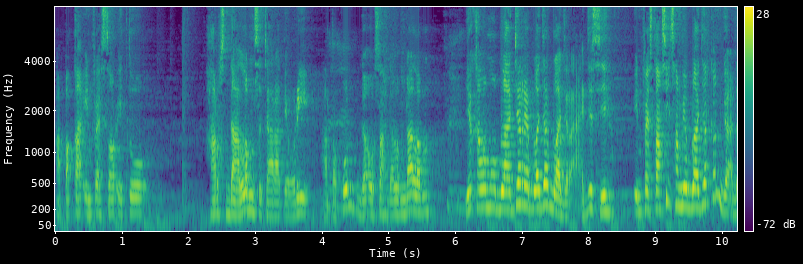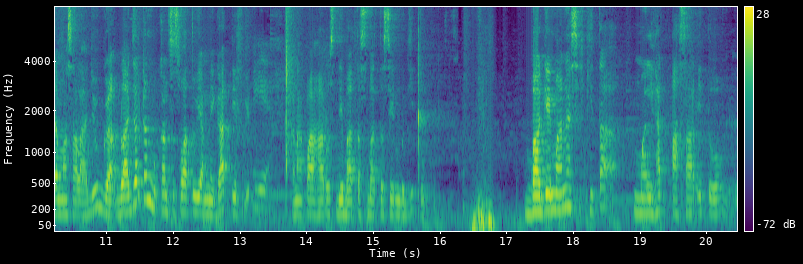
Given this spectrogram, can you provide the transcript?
Apakah investor itu harus dalam secara teori ataupun nggak usah dalam-dalam? Ya kalau mau belajar ya belajar belajar aja sih. Investasi sambil belajar kan nggak ada masalah juga. Belajar kan bukan sesuatu yang negatif gitu. Iya. Kenapa harus dibatas-batasin begitu? Bagaimana sih kita melihat pasar itu? gitu?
